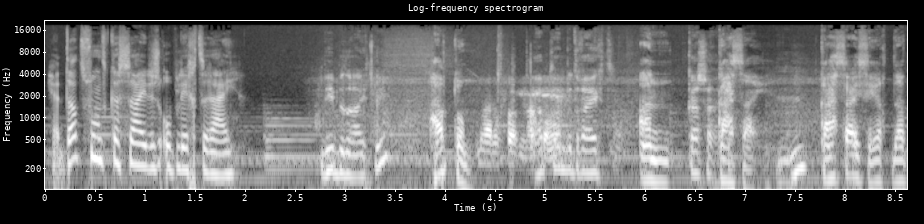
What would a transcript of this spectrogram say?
Ja, dat vond Kassai dus oplichterij. Wie bedreigt wie? Haptom. Haptom bedreigt aan Kassai. Kassai. Kassai zegt dat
